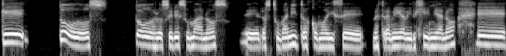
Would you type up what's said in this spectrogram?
que todos, todos los seres humanos, eh, los humanitos, como dice nuestra amiga Virginia, ¿no? Eh,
